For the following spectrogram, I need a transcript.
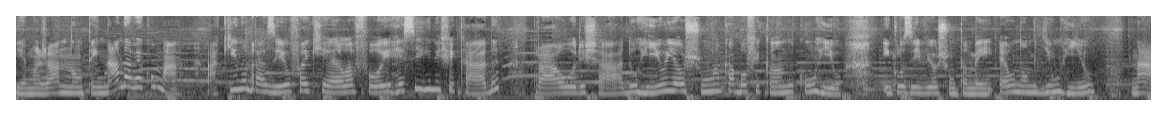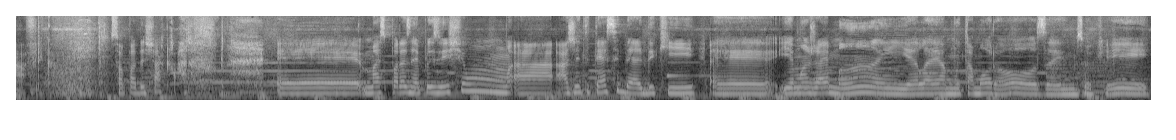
Iemanjá não tem nada a ver com o mar. Aqui no Brasil foi que ela foi ressignificada para o orixá do rio e Oxum acabou ficando com o rio. Inclusive, Oxum também é o nome de um rio na África. Só para deixar claro. É, mas, por exemplo, existe um. A, a gente tem essa ideia de que é, Iemanjá é mãe, ela é muito amorosa e não sei o quê.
